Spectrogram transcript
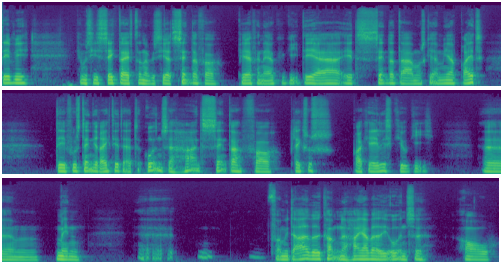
det vi kan man sige, sigter efter, når vi siger et center for PFA nervekirurgi, det er et center, der måske er mere bredt. Det er fuldstændig rigtigt, at Odense har et center for plexus brachialis kirurgi, Øh, men øh, for mit eget vedkommende har jeg været i Odense og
